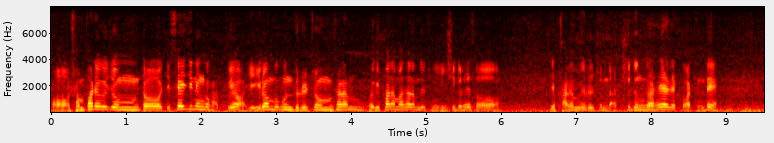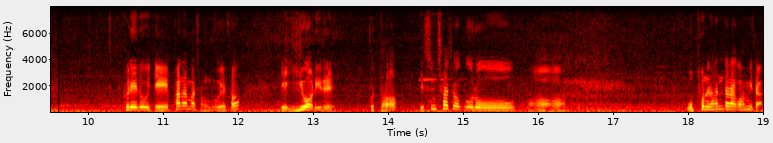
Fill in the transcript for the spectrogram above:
어, 전파력이 좀 더 세지는 것 같고요. 예, 이런 부분들을 좀 사람 여기 파나마 사람들 좀 인식을 해서 이제 감염률을 좀 낮추든가 해야 될 것 같은데 그래도 이제 파나마 정부에서 이제 2월 1일부터 순차적으로 어, 오픈을 한다라고 합니다.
